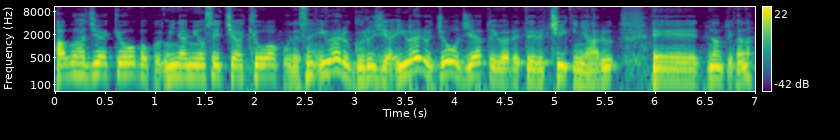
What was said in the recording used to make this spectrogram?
アブハジア共和国、南オセチア共和国ですね、いわゆるグルジア、いわゆるジョージアと言われている地域にある、えー、なんていうかな、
